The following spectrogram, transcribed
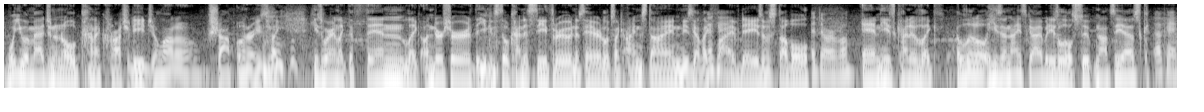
what you imagine an old kind of crotchety gelato shop owner. He's like he's wearing like the thin like undershirt that you can still kind of see through, and his hair looks like Einstein. And he's got like Okay. five days of stubble. Adorable. And he's kind of like a little, he's a nice guy, but he's a little soup Nazi esque. Okay.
